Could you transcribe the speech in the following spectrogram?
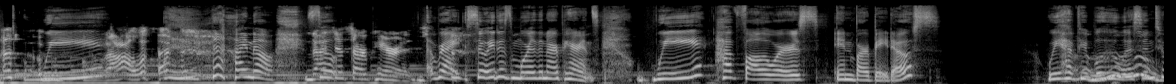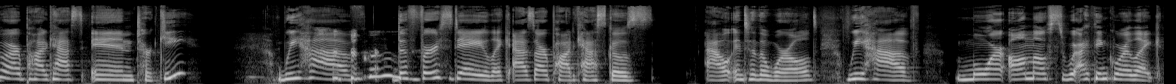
We wow. I know. Not So- just our parents. right. So it is more than our parents. We have followers in Barbados. We have people who listen to our podcast in Turkey. We have the first day, like as our podcast goes out into the world, we have more almost, I think we're like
